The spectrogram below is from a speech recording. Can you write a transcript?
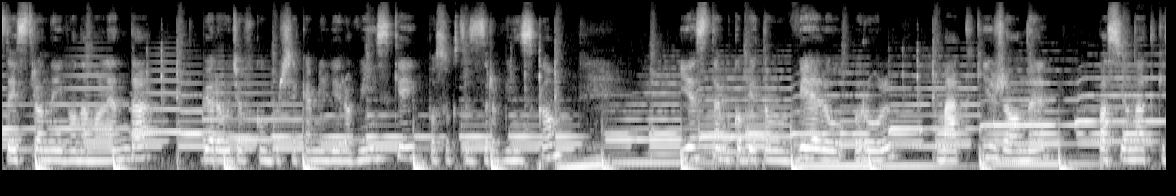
z tej strony Iwona Molenda. Biorę udział w konkursie Kamili Rowińskiej po sukces z Rowińską. Jestem kobietą wielu ról, matki, żony, pasjonatki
